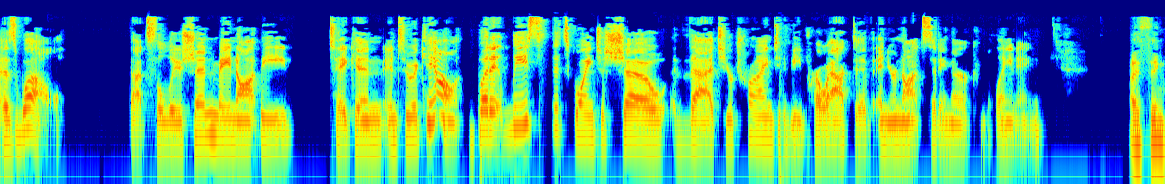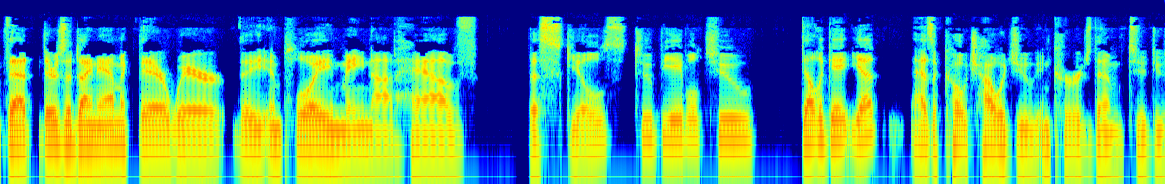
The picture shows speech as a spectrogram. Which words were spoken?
as well. That solution may not be taken into account. But at least it's going to show that you're trying to be proactive and you're not sitting there complaining. I think that there's a dynamic there where the employee may not have the skills to be able to delegate yet. As a coach, how would you encourage them to do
